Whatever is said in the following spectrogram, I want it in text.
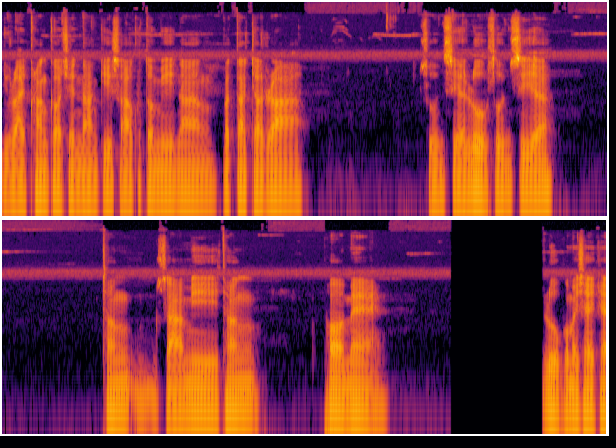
อยู่หลายครั้งก็เช่นนางกีสาวคุตมีนางปตาจารา สูญเสียลูกสูญเสีย ทั้งสามีทั้งพ่อแม่ ลูกก็ไม่ใช่แค่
